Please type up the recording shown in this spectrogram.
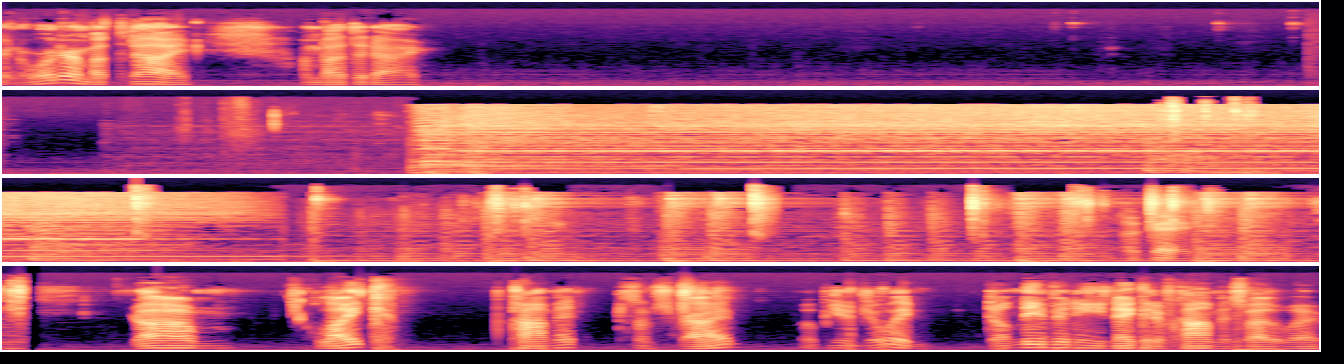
in order. I'm about to die. I'm about to die. Okay. Um, like, comment, subscribe. Hope you enjoyed. Don't leave any negative comments, by the way.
